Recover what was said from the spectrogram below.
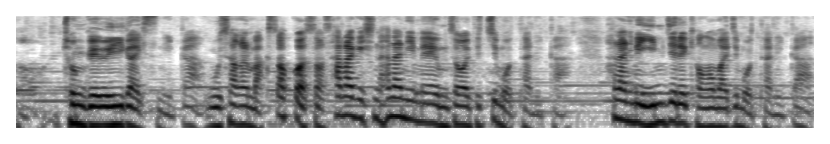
어, 종교의 의의가 있으니까 우상을 막 섞어서 살아계신 하나님의 음성을 듣지 못하니까 하나님의 임재를 경험하지 못하니까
